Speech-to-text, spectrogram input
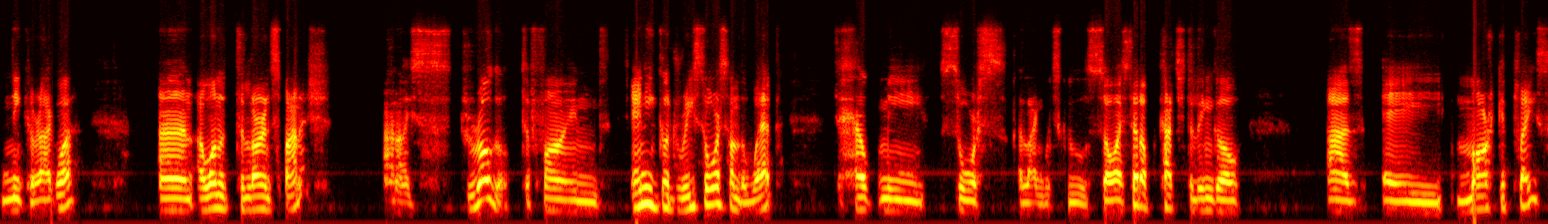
Nicaragua and I wanted to learn Spanish. And I struggled to find any good resource on the web to help me source a language school. So I set up Catch the Lingo as a marketplace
